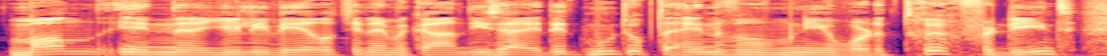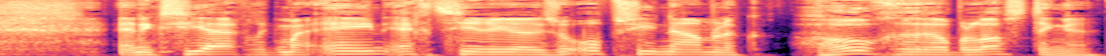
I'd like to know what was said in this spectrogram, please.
man in eh, jullie wereldje, neem ik aan. Die zei: Dit moet op de een of andere manier worden terugverdiend. En ik zie eigenlijk maar één echt serieuze optie, namelijk hogere belastingen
